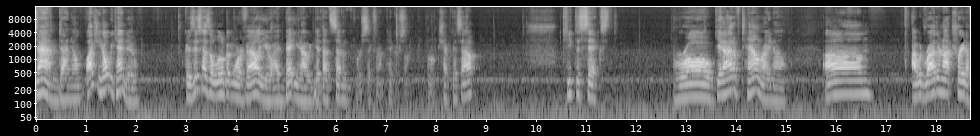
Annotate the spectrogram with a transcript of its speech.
Damn, Daniel. Well, actually, you know what we can do? Because this has a little bit more value. I bet you now we can get that seventh or sixth round pick or something. Oh, check this out. Keep the sixth. Bro, get out of town right now. Um, I would rather not trade a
